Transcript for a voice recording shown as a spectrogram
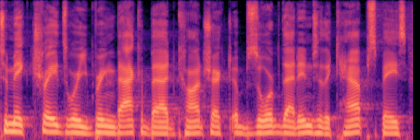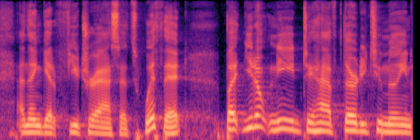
to make trades where you bring back a bad contract, absorb that into the cap space, and then get future assets with it. But you don't need to have $32 million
